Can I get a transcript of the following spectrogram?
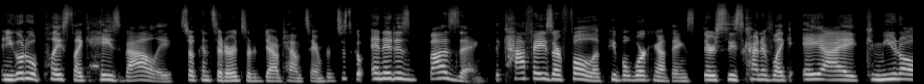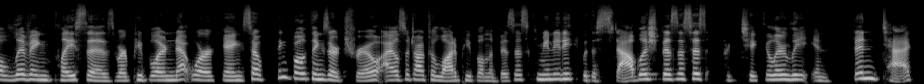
and you go to a place like Hayes Valley, still considered sort of downtown San Francisco, and it is buzzing. The cafes are full of people working on things. There's these kind of like AI communal living places where people are networking. So I think both things are true. I also talked to a lot of people in the business community with established businesses, particularly in fintech,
